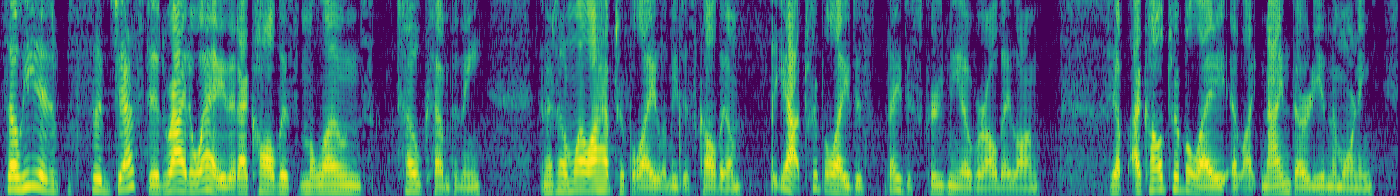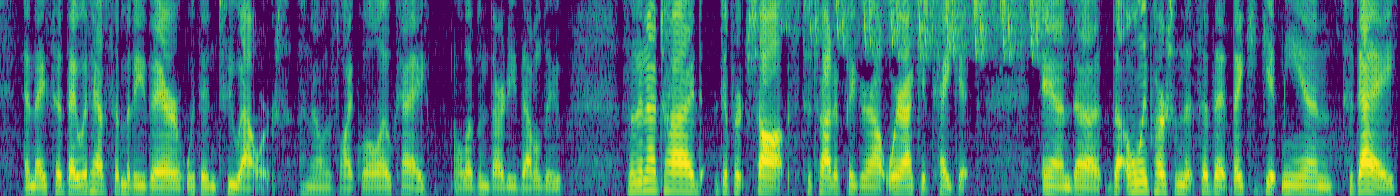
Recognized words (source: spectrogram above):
So he had suggested right away that I call this Malone's Tow Company. And I told him, well, I have AAA. Let me just call them. But yeah, AAA just, they just screwed me over all day long. So yep, I called AAA at like 9.30 in the morning. And they said they would have somebody there within two hours. And I was like, well, okay, 11.30, that'll do. So then I tried different shops to try to figure out where I could take it. And uh, the only person that said that they could get me in today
